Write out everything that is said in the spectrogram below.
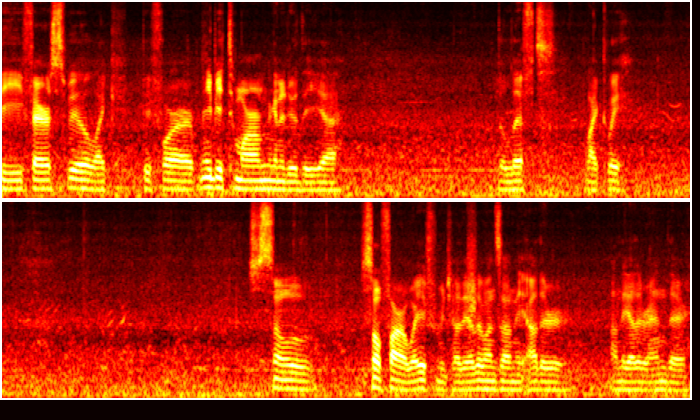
the Ferris wheel like before. Maybe tomorrow I'm gonna do the uh, the lift, likely. Just so so far away from each other. The other one's on the other on the other end there.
